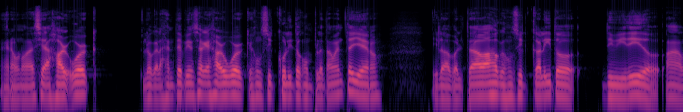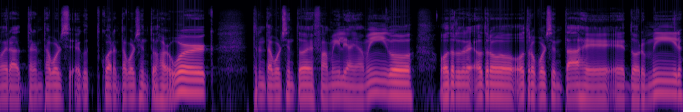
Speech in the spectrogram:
Era uno decía hard work. Lo que la gente piensa que es hard work, que es un circulito completamente lleno. Y la parte de abajo, que es un circulito dividido. Ah, mira, 30 40% hard work, 30% de familia y amigos, otro, otro, otro porcentaje es dormir,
